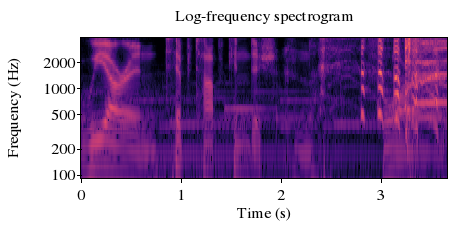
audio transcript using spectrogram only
we are in tip top condition for. Uh,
